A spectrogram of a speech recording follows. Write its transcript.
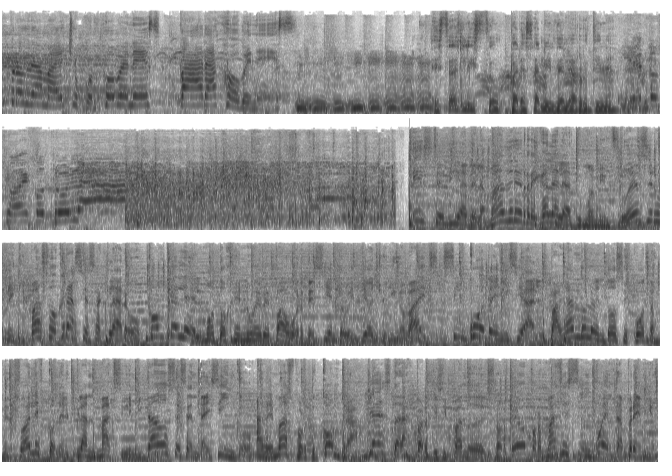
Un programa hecho por jóvenes para jóvenes. ¿Estás listo para salir de la rutina? Y esto se va a controlar. Este Día de la Madre, regálale a tu mami influencer un equipazo gracias a Claro. Cómprale el Moto G9 Power de 128 GB sin cuota inicial, pagándolo en 12 cuotas mensuales con el plan Max limitado 65. Además, por tu compra, ya estarás participando del sorteo por más de 50 premios.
